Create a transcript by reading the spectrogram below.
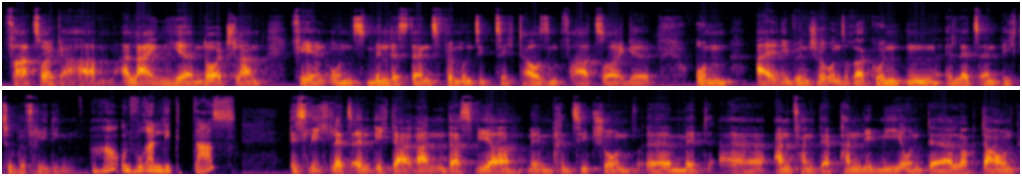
Fahrzeuge haben. Allein hier in Deutschland fehlen uns mindestens 75.000 Fahrzeuge, um all die Wünsche unserer Kunden letztendlich zu befriedigen. Aha, und woran liegt das? Es liegt letztendlich daran, dass wir im Prinzip schon äh, mit äh, Anfang der Pandemie und der Lockdown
